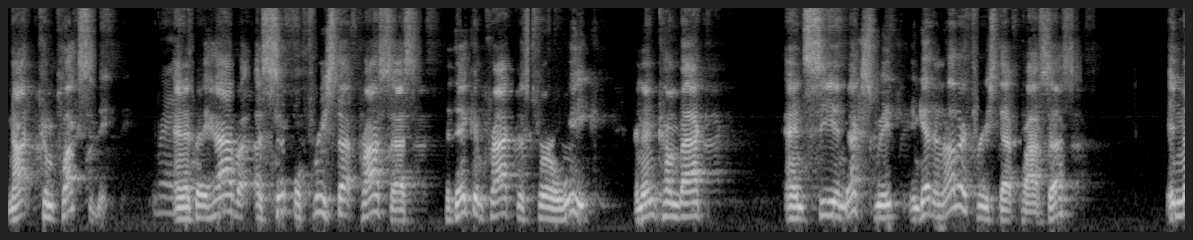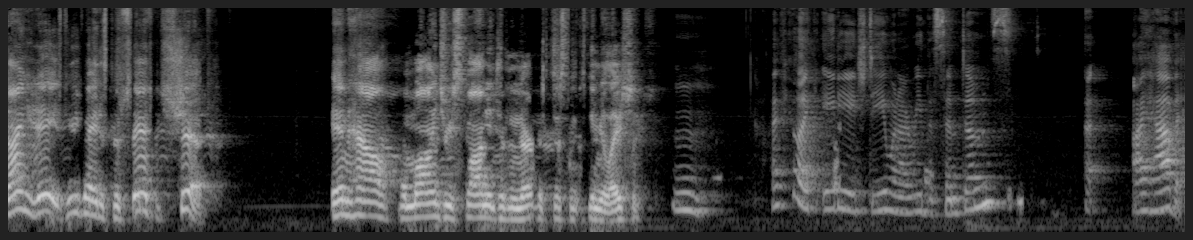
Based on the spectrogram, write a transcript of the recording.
not complexity. Right. And if they have a, a simple three step process that they can practice for a week and then come back and see you next week and get another three step process, in 90 days, we've made a substantial shift in how the mind's responding to the nervous system stimulation. Mm. I feel like ADHD, when I read the symptoms, I have it,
